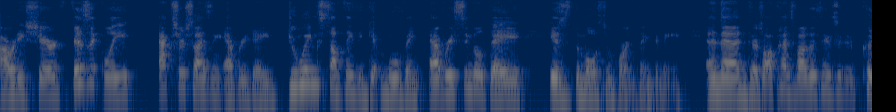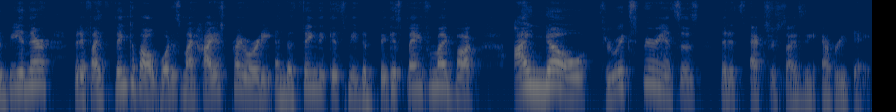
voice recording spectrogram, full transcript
I already shared physically exercising every day, doing something to get moving every single day is the most important thing to me. And then there's all kinds of other things that could be in there. But if I think about what is my highest priority and the thing that gets me the biggest bang for my buck, I know through experiences that it's exercising every day.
